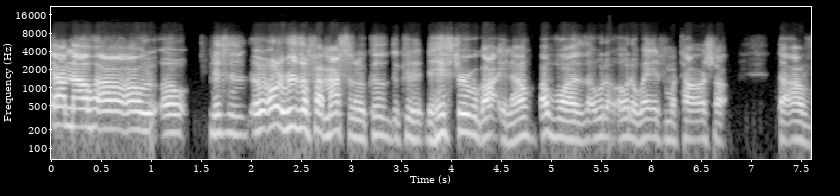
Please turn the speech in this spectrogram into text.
Um, no, oh, oh, this is the only reason for Master because the, the history we got, you know. Otherwise, I would have, waited for my title shot that I've,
